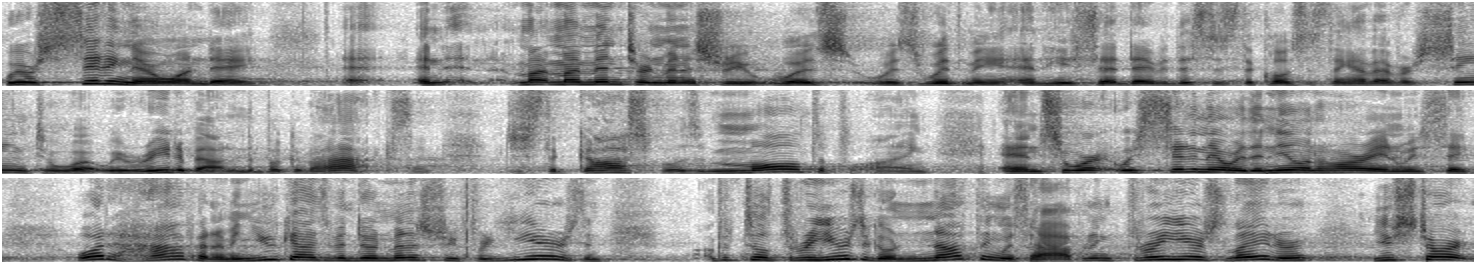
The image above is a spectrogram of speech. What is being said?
we were sitting there one day, and my, my mentor in ministry was, was with me, and he said, David, this is the closest thing I've ever seen to what we read about in the book of Acts. Like, just the gospel is multiplying. And so we're, we're sitting there with Anil and Hari, and we say, What happened? I mean, you guys have been doing ministry for years, and up until three years ago, nothing was happening. Three years later, you start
